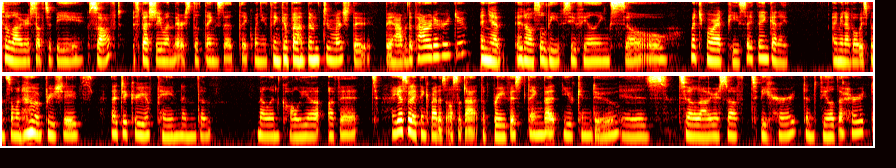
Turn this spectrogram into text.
to allow yourself to be soft, especially when there are still things that like when you think about them too much, they they have the power to hurt you. And yet it also leaves you feeling so much more at peace, I think, and I I mean, I've always been someone who appreciates a degree of pain and the melancholia of it. I guess what I think about is also that the bravest thing that you can do is to allow yourself to be hurt and feel the hurt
